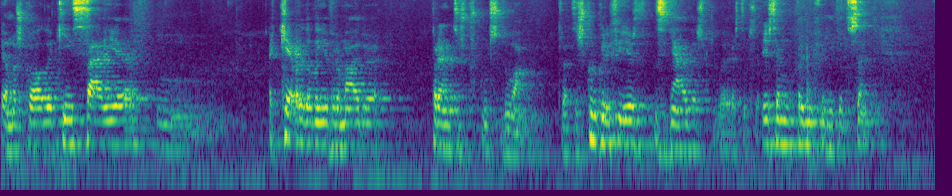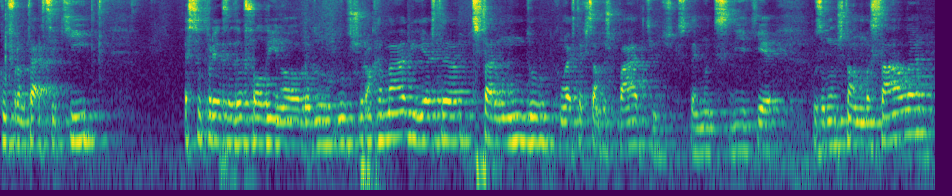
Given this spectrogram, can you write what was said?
é uma escola que ensaia a quebra da linha vermelha perante os percursos do homem. Portanto, as coreografias desenhadas por esta pessoa. Este é, para mim foi muito interessante. Confrontar-se aqui a surpresa da Folie na obra do, do Chorão Ramalho e esta testar o mundo com esta questão dos pátios, que se tem muito se dia, que é os alunos estão numa sala,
